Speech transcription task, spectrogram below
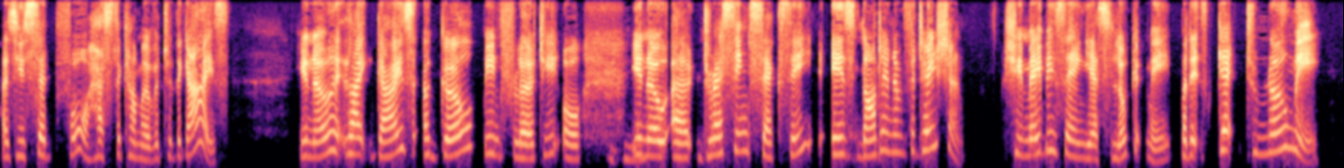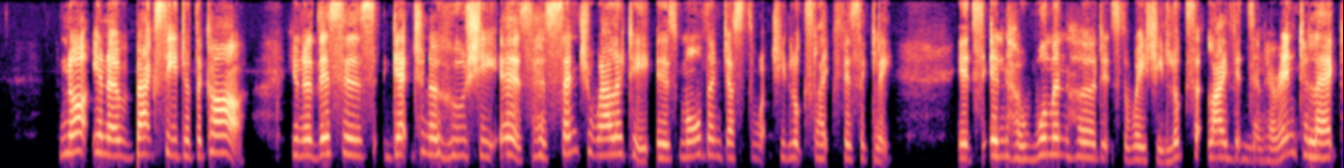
as you said before, has to come over to the guys you know like guys a girl being flirty or mm-hmm. you know uh, dressing sexy is not an invitation. She may be saying yes look at me but it's get to know me not you know backseat of the car. You know this is get to know who she is. Her sensuality is more than just what she looks like physically. It's in her womanhood it's the way she looks at life it's in mm-hmm. her intellect.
